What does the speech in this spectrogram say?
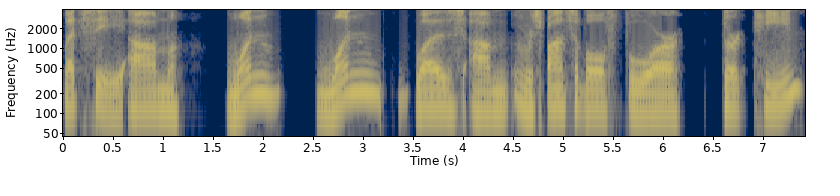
Let's see. Um, one one was um, responsible for thirteen.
